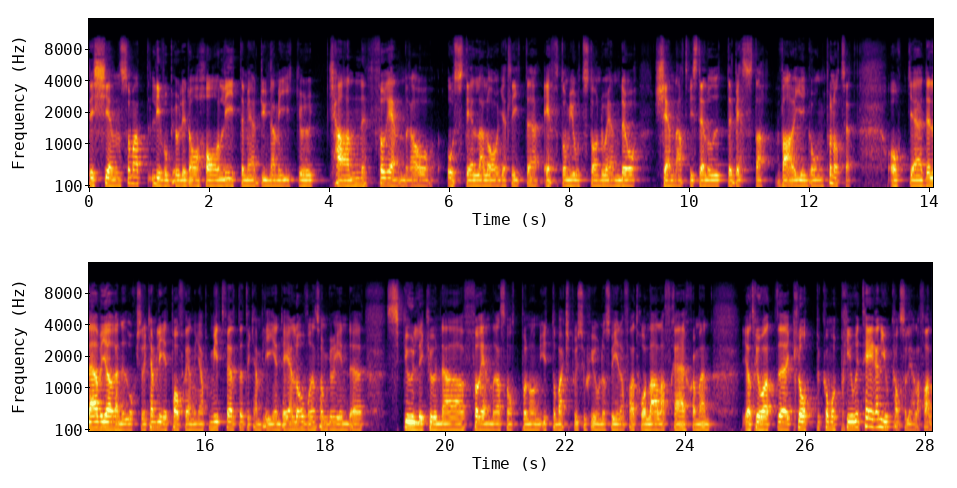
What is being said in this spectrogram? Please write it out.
Det känns som att Liverpool idag har lite mer dynamik och kan förändra och, och ställa laget lite efter motstånd och ändå känna att vi ställer ut det bästa varje gång på något sätt. Och eh, det lär vi göra nu också. Det kan bli ett par förändringar på mittfältet. Det kan bli en del Lovren som går in. Det skulle kunna förändras något på någon ytterbacksposition och så vidare för att hålla alla fräscha. Men jag tror att eh, Klopp kommer att prioritera Newcastle i alla fall.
